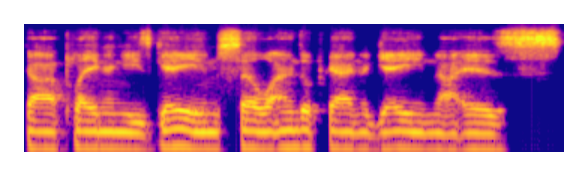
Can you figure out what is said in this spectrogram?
that are playing in these games. So we'll end up getting a game that is,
